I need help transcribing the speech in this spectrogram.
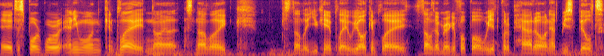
It's a sport where anyone can play. No, it's not like it's not like you can't play. We all can play. It's not like American football where you have to put a pad on, have to be built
